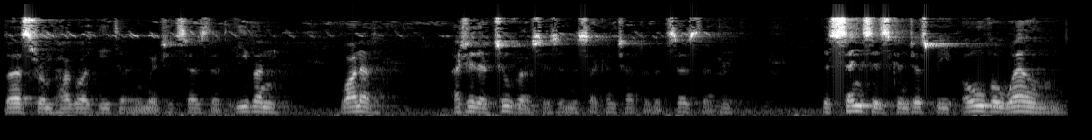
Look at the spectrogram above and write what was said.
verse from Bhagavad Gita in which it says that even one of, actually there are two verses in the second chapter that says that the, the senses can just be overwhelmed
